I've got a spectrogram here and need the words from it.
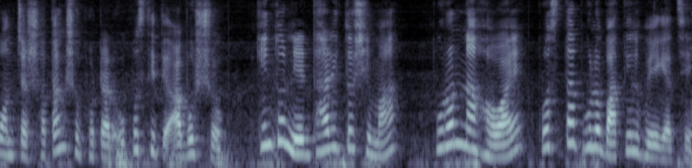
পঞ্চাশ শতাংশ ভোটার উপস্থিতি আবশ্যক। কিন্তু নির্ধারিত সীমা পূরণ না হওয়ায় প্রস্তাবগুলো বাতিল হয়ে গেছে।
